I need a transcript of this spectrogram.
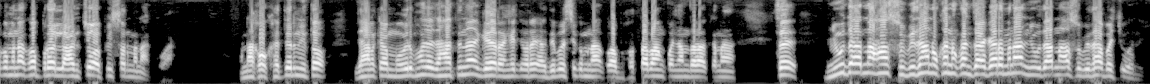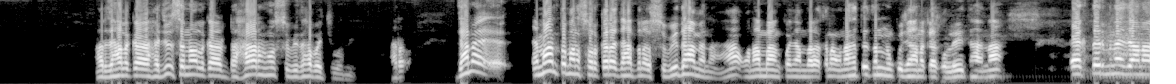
को मेना को पूरा लांचो ऑफिसर मेना को को नितो जहाँ लका मयूरभंज जहाँ तिना गे रंगेज ओरे आदिवासी को मेना को को नाम से न्यूदार ना सुविधा नोखन नोखन जगह सुविधा बचु अनि और जहाँ हजु सनो लका डहार हो सुविधा बचु एमान तमान सरकार सुविधा मेना को हते जहाँ को लई था ना। एक तर मेना जाना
